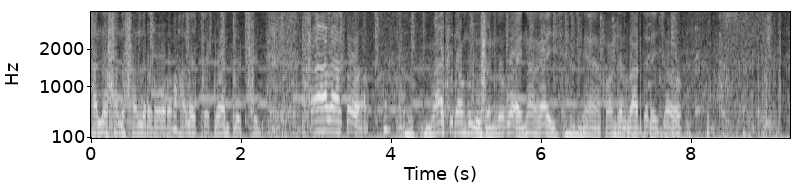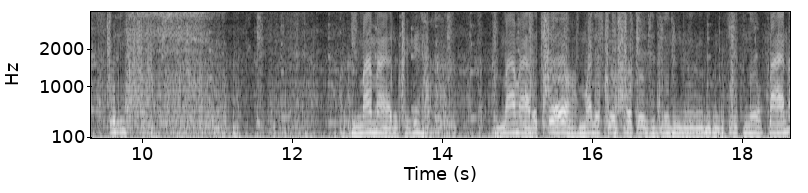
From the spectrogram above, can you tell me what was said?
hello hello hello hello check one two three सालाको माथि रङको भ्युन गएको होइन गाइस यहाँ कन्ट्रोल बार्दो रहेछ हो पुलिस मामाहरू थियो कि मामाहरू थियो हो मैले त्यो फोटेज खिच्नु पाएन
